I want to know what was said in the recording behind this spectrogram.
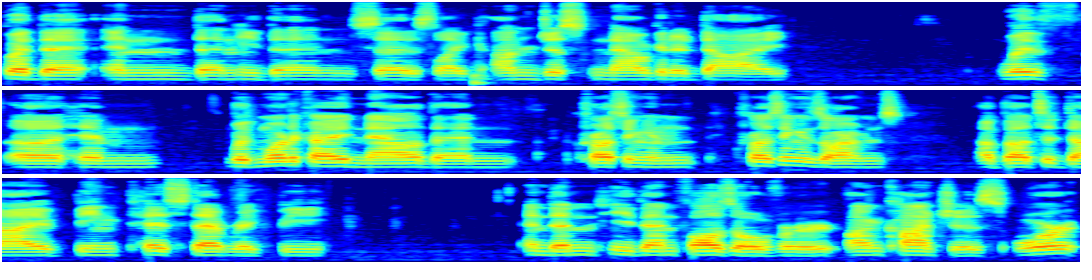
But then, and then he then says like, "I'm just now gonna die." With uh him, with Mordecai now then crossing him crossing his arms, about to die, being pissed at Rigby and then he then falls over unconscious or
